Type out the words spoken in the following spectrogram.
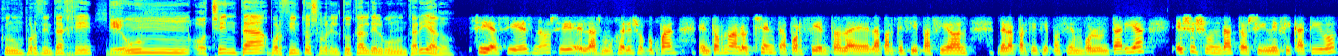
con un porcentaje de un 80% sobre el total del voluntariado. Sí, así es, ¿no? Sí, las mujeres ocupan en torno al 80% de la participación de la participación voluntaria. Eso es un dato significativo,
